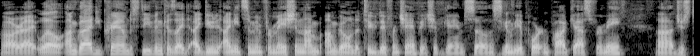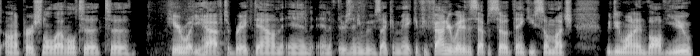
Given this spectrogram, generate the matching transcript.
All right. Well, I'm glad you crammed Stephen because I, I do I need some information. I'm I'm going to two different championship games, so this is going to be an important podcast for me, uh, just on a personal level to to hear what you have to break down and and if there's any moves I can make. If you found your way to this episode, thank you so much. We do want to involve you.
